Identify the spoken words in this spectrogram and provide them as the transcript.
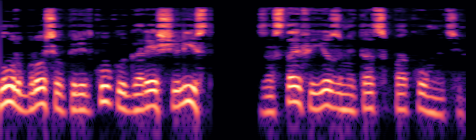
Нур бросил перед куклой горящий лист, заставив ее заметаться по комнате.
